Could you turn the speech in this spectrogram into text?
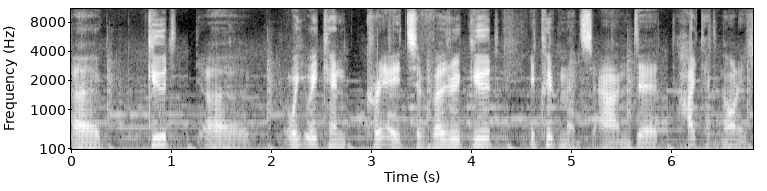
a good. Uh, we, we can create very good equipment and uh, high technology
